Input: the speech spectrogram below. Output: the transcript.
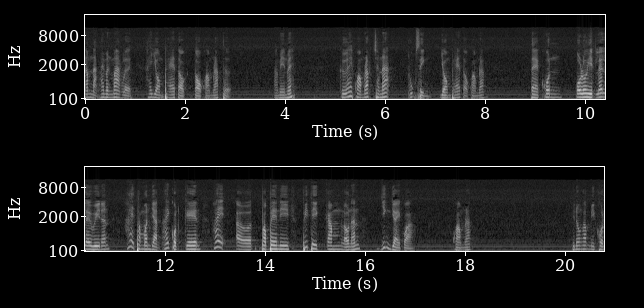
น้ำหนักให้มันมากเลย ให้ยอมแพ้ต่อต่อความรักเถอะอเมนไหมคือให้ความรักชนะทุกสิ่งยอมแพ้ต่อความรัก แต่คนโปโลหิตและเลวีนั้น ให้ธรรมบัญญัติให้กฎเกณฑ์ ให้ประเพณีพิธีกรรมเหล่านั้นยิ่งใหญ่กว่าความรัก พี่น้องครับมีคน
